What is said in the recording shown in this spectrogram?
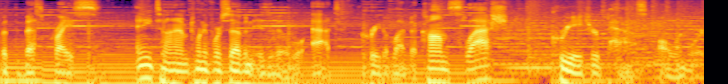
but the best price anytime 24-7 is available at creativelive.com slash creator pass all one word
